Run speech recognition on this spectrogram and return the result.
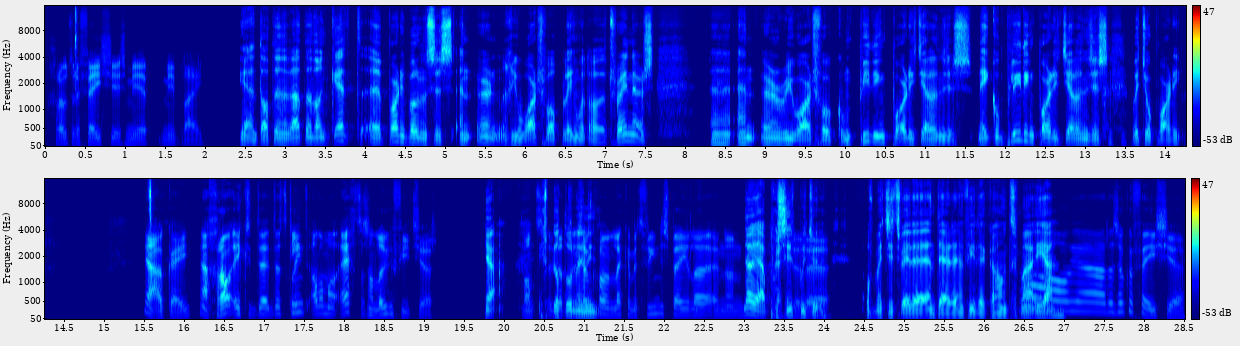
Grotere feestje is meer, meer blij. Ja, dat inderdaad. En dan get eh, party bonuses and earn rewards while playing with other trainers. Eh, and earn rewards for competing party challenges. Nee, completing party challenges with your party. Ja, oké. Nou, gra- ik, dat klinkt allemaal echt als een leuke feature. Ja, Want Ik speel dat toen is ook gewoon lekker met vrienden spelen en dan... nou ja, precies. er, Moet je, eh, of met je tweede en derde en vierde account. Maar ja. Oh ja, dat is ook een feestje.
